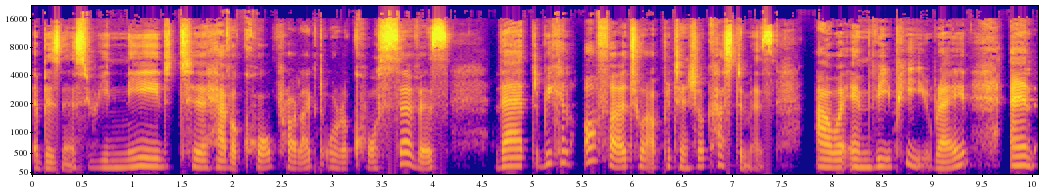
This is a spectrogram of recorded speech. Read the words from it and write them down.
a business, we need to have a core product or a core service that we can offer to our potential customers, our MVP, right? And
